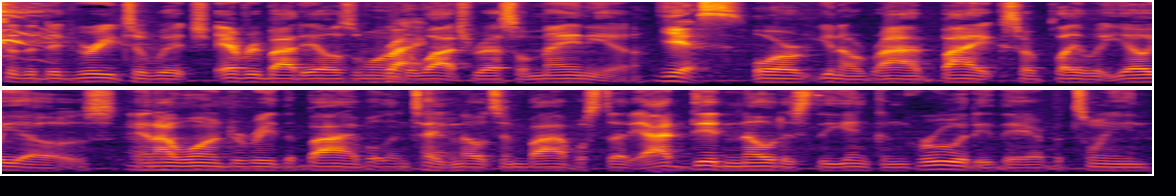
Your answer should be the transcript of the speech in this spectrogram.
to the degree to which everybody else wanted Right. to watch WrestleMania. Yes. Or, you know, ride bikes or play with yo-yos. And I wanted to read the Bible and take notes in Bible study. I did notice the incongruity there between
